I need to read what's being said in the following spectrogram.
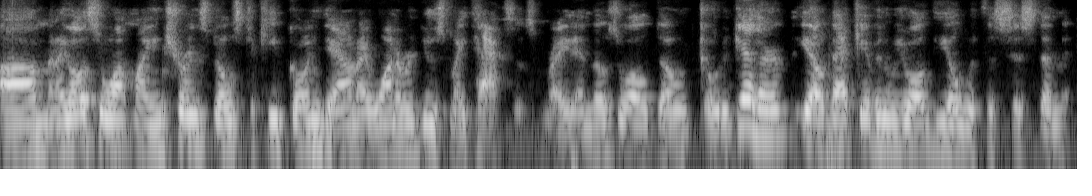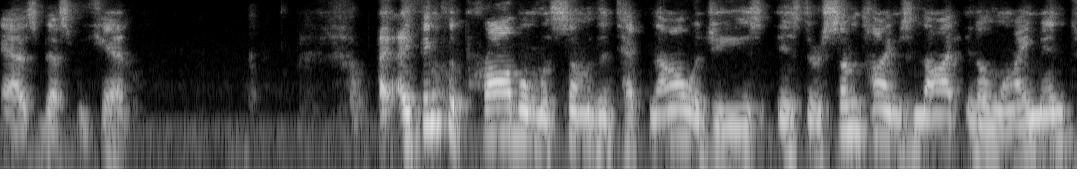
Um, and I also want my insurance bills to keep going down. I want to reduce my taxes, right? And those all don't go together. You know, that given we all deal with the system as best we can. I, I think the problem with some of the technologies is they're sometimes not in alignment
